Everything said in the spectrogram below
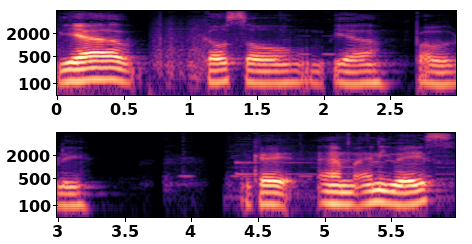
Yeah, go so. Yeah, probably. Okay, um, anyways.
